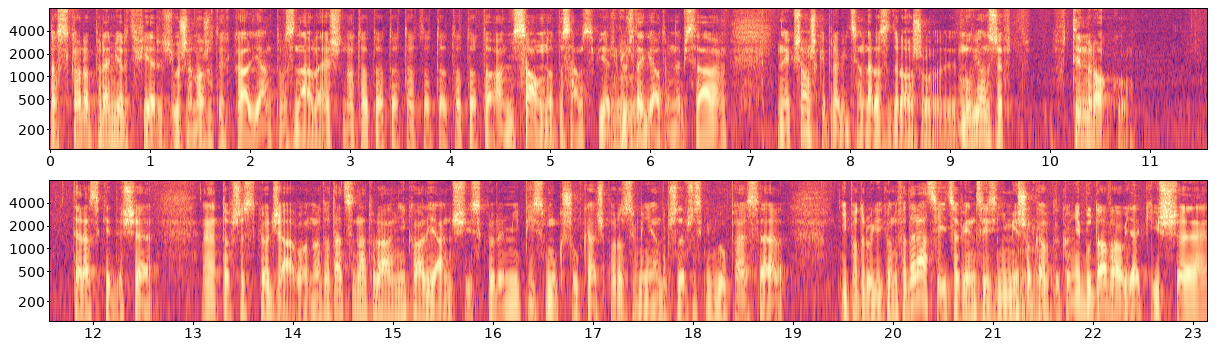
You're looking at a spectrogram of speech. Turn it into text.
no, skoro premier twierdził, że może tych koaliantów znaleźć, no to, to, to, to, to, to, to, to, to oni są. No to sam stwierdził, już tego ja o tym napisałem y, książkę Prawica na rozdrożu, mówiąc, że w, w tym roku. Teraz, kiedy się to wszystko działo, no to tacy naturalni koalianci, z którymi PiS mógł szukać porozumienia, to przede wszystkim był PSL i po drugie Konfederacja. I co więcej, z nimi szukał, tylko nie budował jakichś e,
